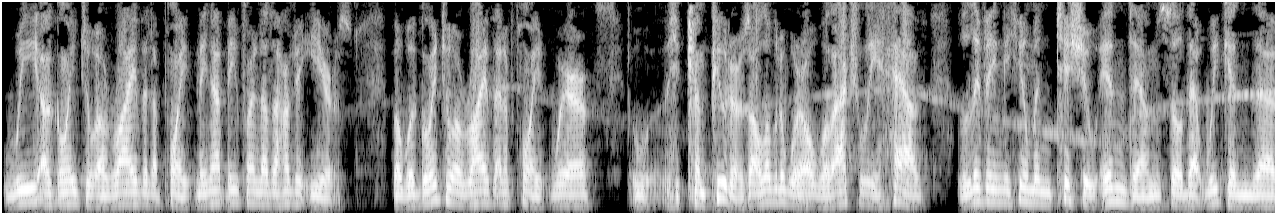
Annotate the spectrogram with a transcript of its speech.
we are going to arrive at a point, may not be for another hundred years, but we're going to arrive at a point where computers all over the world will actually have living human tissue in them so that we can, uh,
